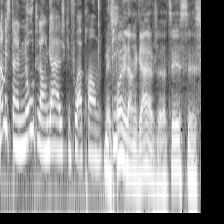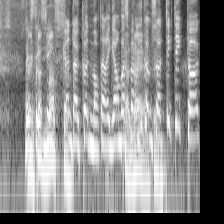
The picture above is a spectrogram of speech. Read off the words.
Non, mais c'est un autre langage qu'il faut apprendre. Mais c'est pas un langage, là. Tu sais, c'est- c'est un code c'est mort. c'est un code mortel. Regarde, on va se parler comme ça. Tic, tic, toc,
